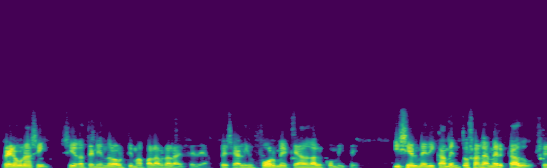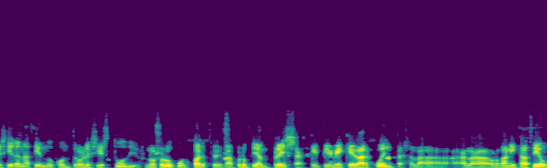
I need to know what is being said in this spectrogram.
Pero aún así sigue teniendo la última palabra la FDA, pese al informe que haga el comité. Y si el medicamento sale a mercado, se siguen haciendo controles y estudios, no solo por parte de la propia empresa que tiene que dar cuentas a la, a la organización,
